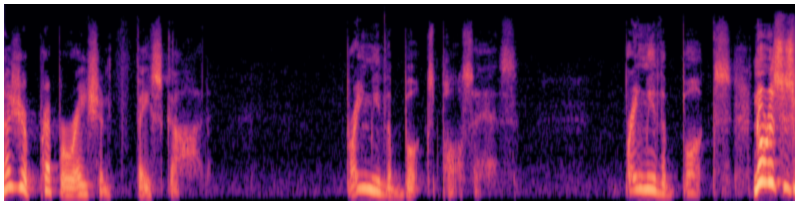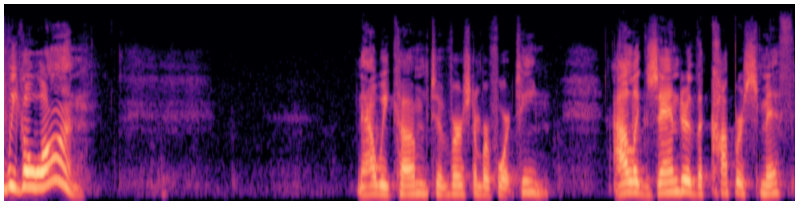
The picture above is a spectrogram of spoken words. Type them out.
How's your preparation face God? Bring me the books, Paul says. Bring me the books. Notice as we go on. Now we come to verse number 14. Alexander the coppersmith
